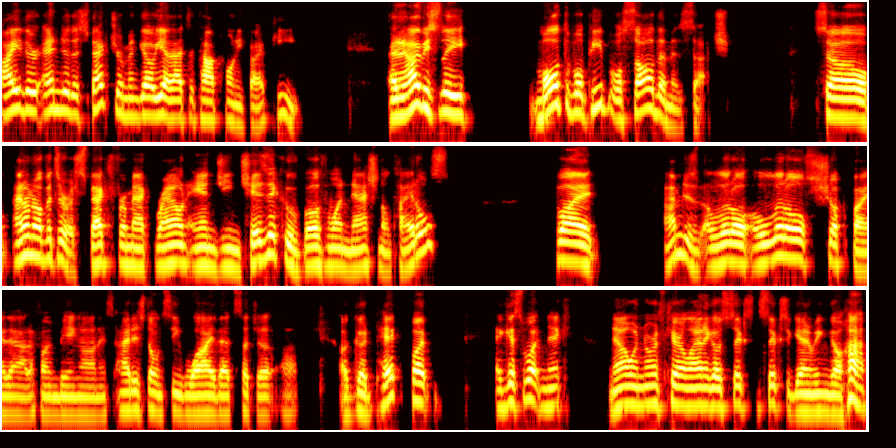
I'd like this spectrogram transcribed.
either end of the spectrum and go, yeah, that's a top 25 team. And obviously, multiple people saw them as such. So I don't know if it's a respect for Mack Brown and Gene Chizik, who've both won national titles, but I'm just a little a little shook by that, if I'm being honest. I just don't see why that's such a a, a good pick. But and guess what, Nick? Now when North Carolina goes six and six again, we can go, ha,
